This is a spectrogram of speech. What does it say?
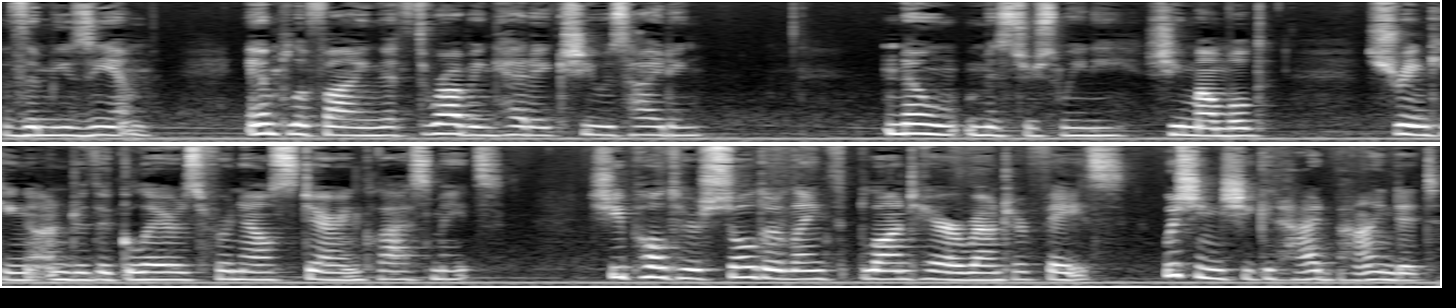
of the museum, amplifying the throbbing headache she was hiding. No, Mr. Sweeney, she mumbled, shrinking under the glares for now staring classmates. She pulled her shoulder length blonde hair around her face, wishing she could hide behind it.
